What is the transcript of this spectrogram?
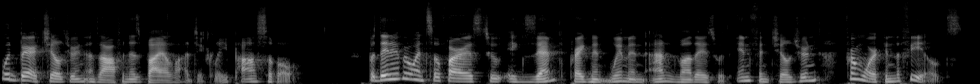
would bear children as often as biologically possible. But they never went so far as to exempt pregnant women and mothers with infant children from work in the fields.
